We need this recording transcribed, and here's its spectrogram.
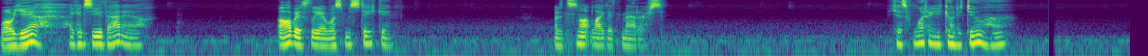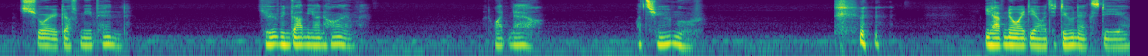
Well, yeah, I can see that now. Obviously, I was mistaken. But it's not like it matters. Because what are you going to do, huh? Sure, you got me pinned. You even got me unharmed. But what now? What's your move? you have no idea what to do next, do you?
